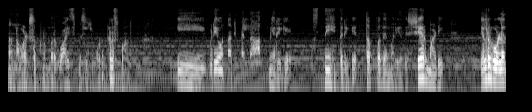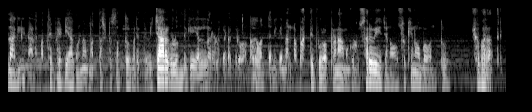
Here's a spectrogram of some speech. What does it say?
ನನ್ನ ವಾಟ್ಸಪ್ ನಂಬರ್ಗೆ ವಾಯ್ಸ್ ಮೆಸೇಜು ಕೂಡ ಕಳಿಸ್ಬಹುದು. ಈ ವಿಡಿಯೋವನ್ನು ನಿಮ್ಮೆಲ್ಲ ಆತ್ಮೀಯರಿಗೆ, ಸ್ನೇಹಿತರಿಗೆ ತಪ್ಪದೆ ಮರೆಯದೆ ಶೇರ್ ಮಾಡಿ. ಎಲ್ರಿಗೂ ಒಳ್ಳೆಯದಾಗಲಿ ನಾಳೆ ಮತ್ತೆ ಭೇಟಿಯಾಗೋಣ. ಮತ್ತಷ್ಟು ಸತ್ತು ಬರುತ್ತೆ ವಿಚಾರಗಳೊಂದಿಗೆ ಎಲ್ಲರೊಳಗಡಗಿರುವ ಭಗವಂತನಿಗೆ ನನ್ನ ಭಕ್ತಿಪೂರ್ವ ಪ್ರಣಾಮಗಳು. ಸರ್ವೇ ಜನೋ ಸುಖಿನೋ ಭವಂತು. ಶುಭರಾತ್ರಿ.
